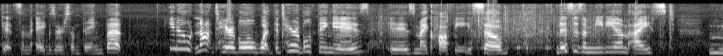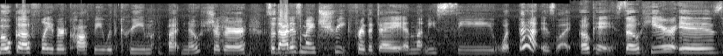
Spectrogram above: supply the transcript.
get some eggs or something. But, you know, not terrible. What the terrible thing is, is my coffee. So this is a medium iced mocha flavored coffee with cream but no sugar. So that is my treat for the day and let me see what that is like. Okay, so here is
